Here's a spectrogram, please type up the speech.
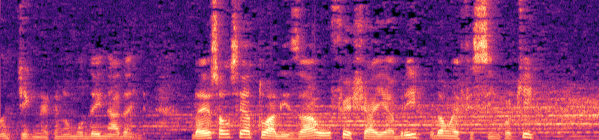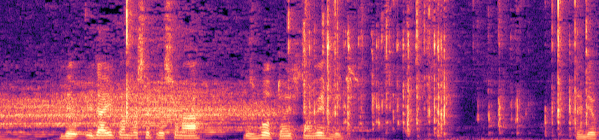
antigo, né? Que eu não mudei nada ainda. Daí é só você atualizar ou fechar e abrir. Vou dar um F5 aqui. E daí quando você pressionar, os botões estão vermelhos. Entendeu?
